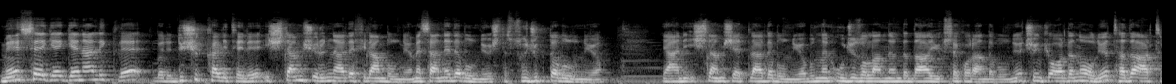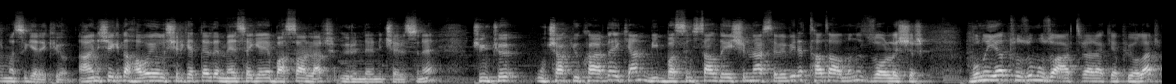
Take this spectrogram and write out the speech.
MSG genellikle böyle düşük kaliteli işlenmiş ürünlerde filan bulunuyor. Mesela ne de bulunuyor? İşte sucukta bulunuyor. Yani işlenmiş etlerde bulunuyor. Bunların ucuz olanlarında daha yüksek oranda bulunuyor. Çünkü orada ne oluyor? Tadı artırması gerekiyor. Aynı şekilde havayolu şirketleri de MSG'ye basarlar ürünlerin içerisine. Çünkü uçak yukarıdayken bir basınçsal değişimler sebebiyle tat almanız zorlaşır. Bunu ya tuzu muzu artırarak yapıyorlar.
